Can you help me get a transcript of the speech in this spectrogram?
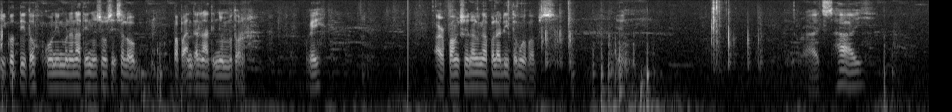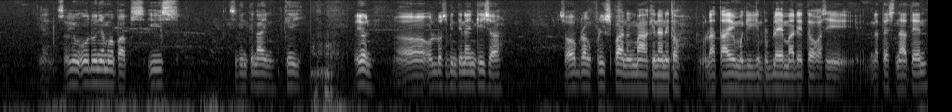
ikot dito. Kunin muna natin yung susi sa loob. Papaandar natin yung motor. Okay? Our functional nga pala dito mga paps. Yan. Right, hi. Yan. So yung udo niya mga paps is 79k. Ayun. Uh, although 79k siya, sobrang fresh pa ng makina nito. Wala tayong magiging problema dito kasi na-test natin.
